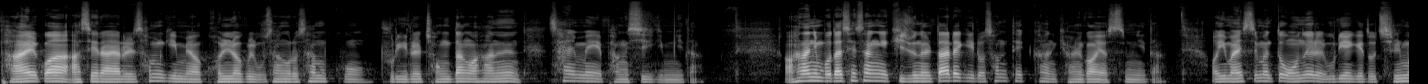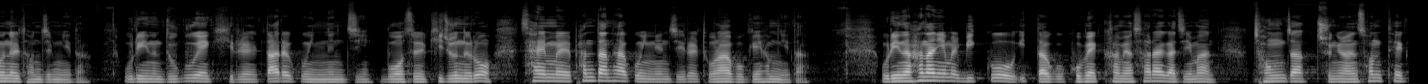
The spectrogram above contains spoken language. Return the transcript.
바알과 아세라를 섬기며 권력을 우상으로 삼고 불의를 정당화하는 삶의 방식입니다. 어, 하나님보다 세상의 기준을 따르기로 선택한 결과였습니다. 어, 이 말씀은 또 오늘 우리에게도 질문을 던집니다. 우리는 누구의 길을 따르고 있는지, 무엇을 기준으로 삶을 판단하고 있는지를 돌아보게 합니다. 우리는 하나님을 믿고 있다고 고백하며 살아가지만 정작 중요한 선택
